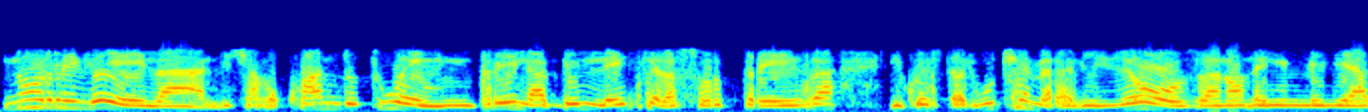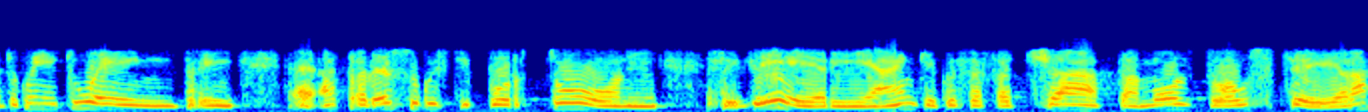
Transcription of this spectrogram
non rivela diciamo, quando tu entri la bellezza e la sorpresa di questa luce meravigliosa no? nell'immediato, quindi tu entri eh, attraverso questi portoni severi, anche questa facciata molto austera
